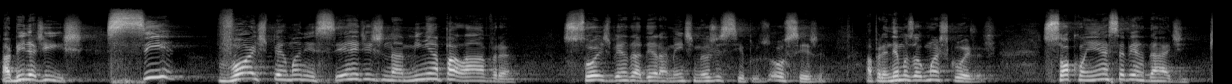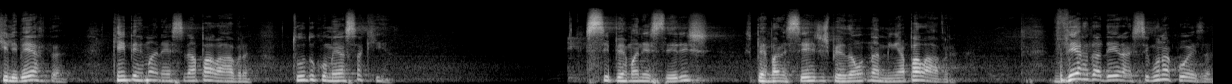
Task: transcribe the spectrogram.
A Bíblia diz: Se vós permanecerdes na minha palavra, sois verdadeiramente meus discípulos. Ou seja, aprendemos algumas coisas. Só conhece a verdade que liberta quem permanece na palavra. Tudo começa aqui. Se permaneceres, permanecerdes, perdão, na minha palavra. Verdadeira, segunda coisa,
